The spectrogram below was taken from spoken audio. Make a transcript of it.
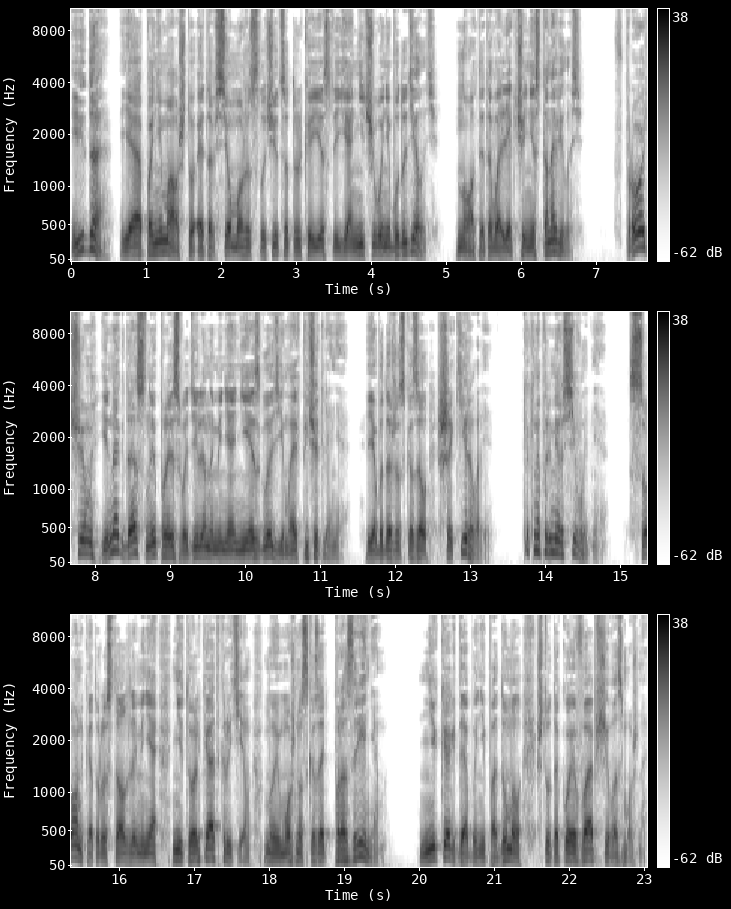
И да, я понимал, что это все может случиться только если я ничего не буду делать, но от этого легче не становилось. Впрочем, иногда сны производили на меня неизгладимое впечатление. Я бы даже сказал, шокировали. Как, например, сегодня. Сон, который стал для меня не только открытием, но и, можно сказать, прозрением. Никогда бы не подумал, что такое вообще возможно.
